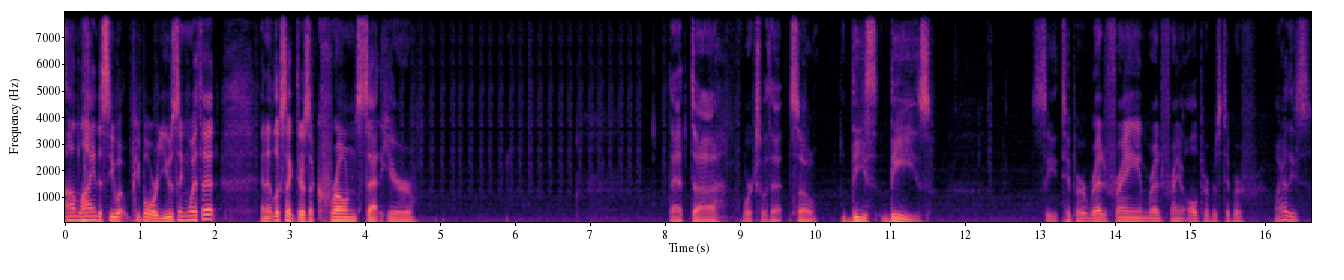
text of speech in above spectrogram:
online to see what people were using with it. And it looks like there's a Krone set here that uh, works with it. So these, these. see, tipper, red frame, red frame, all purpose tipper. Why are these?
